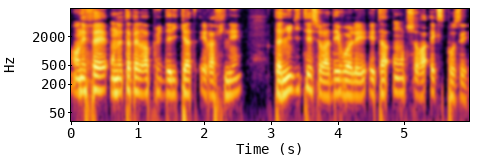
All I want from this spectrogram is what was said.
En effet, on ne t'appellera plus délicate et raffinée, ta nudité sera dévoilée et ta honte sera exposée.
